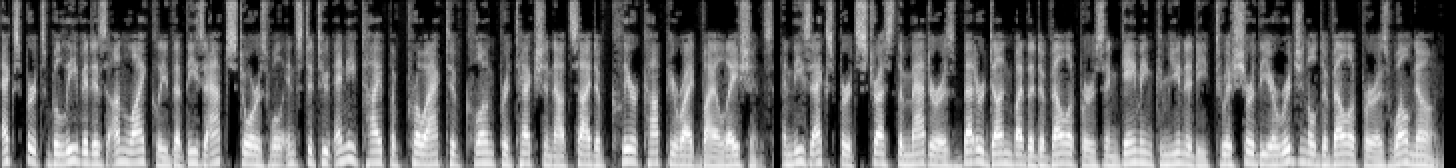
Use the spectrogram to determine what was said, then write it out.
experts believe it is unlikely that these app stores will institute any type of proactive clone protection outside of clear copyright violations, and these experts stress the matter is better done by the developers and gaming community to assure the original developer is well known,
